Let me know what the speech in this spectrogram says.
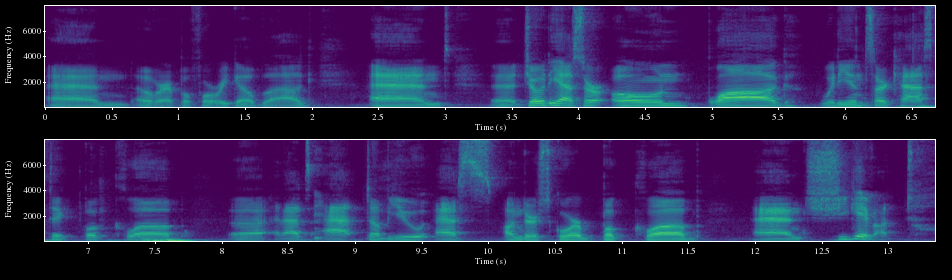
and over at Before We Go blog. And uh, Jody has her own blog, Witty and Sarcastic Book Club. Uh, and that's at WS underscore book club. And she gave a ton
